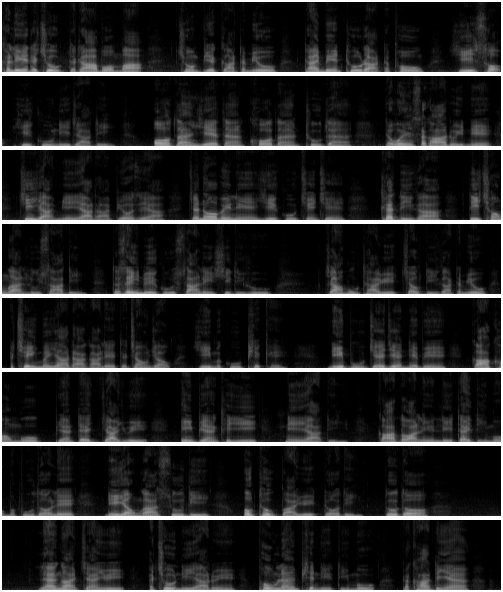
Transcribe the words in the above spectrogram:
ခလေးတချို့တရားပေါ်မှဂျွန်းပစ်ကတစ်မျိုးဒိုင်ပင်ထိုးတာတစ်ဖုံရေဆော့ရေကူးနေကြသည်အော်တန်ရဲတန်ခေါ်တန်ထူးတန်တဝဲစကားတွေနဲ့ကြည်ရမြင်ရတာပြောစရာကျွန်တော်ပင်လင်ရေကူးချင်းချင်းခက်တီကတီချောင်းကလူစားသည်တစိမ့်တွေကိုစားလေရှိသည်ဟုကြားပူထား၍ကြောက်တီကတစ်မျိုးအချိန်မရတာကလည်းတကြောင်ကြောင့်ရေမကူးဖြစ်ခဲ့နေပူကျဲကျဲနှင့်ပင် ကားခေါင်မှုပြန်တက်ကြ၍ အိမ်ပြန်ခရီးနှင်ရသည်ကားသွားလျင်လေတိုက်သည်မို့မပူတော့လဲနေရောင်ကစူးသည်အုတ်ထုတ်ပါ၍တော်သည်သို့သောလမ်းကကျမ်း၍အချို့နေရာတွင် ဖုံလန်းဖြစ်နေသည်မို့တခါတရံ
